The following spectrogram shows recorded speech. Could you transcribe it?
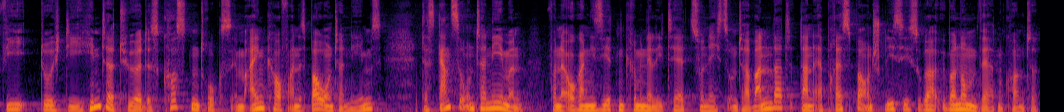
wie durch die Hintertür des Kostendrucks im Einkauf eines Bauunternehmens das ganze Unternehmen von der organisierten Kriminalität zunächst unterwandert, dann erpressbar und schließlich sogar übernommen werden konnte.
